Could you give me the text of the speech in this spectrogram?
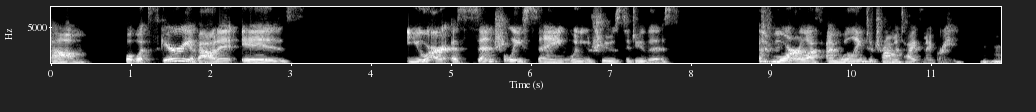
Um, but what's scary about it is you are essentially saying when you choose to do this, more or less, I'm willing to traumatize my brain mm-hmm.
